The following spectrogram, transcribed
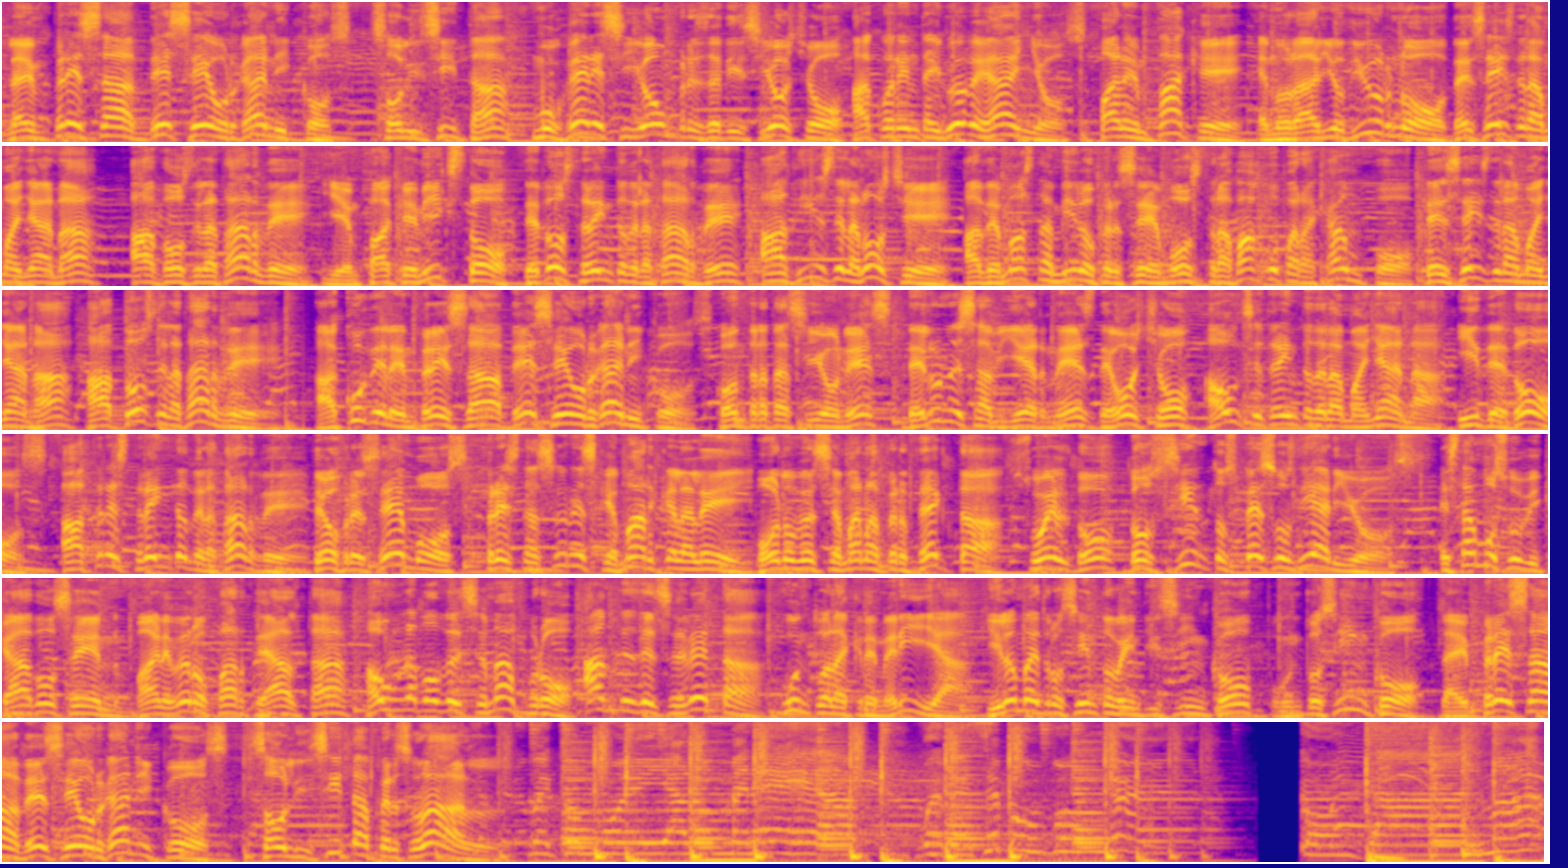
La empresa DC Orgánicos solicita mujeres y hombres de 18 a 49 años para empaque en horario diurno de 6 de la mañana a 2 de la tarde y empaque mixto de 2.30 de la tarde a 10 de la noche. Además también ofrecemos trabajo para campo de 6 de la mañana a 2 de la tarde. Acude a la empresa DC Orgánicos. Contrataciones de lunes a viernes de 8 a 11.30 de la mañana y de 2 a 3.30 de la tarde. Te ofrecemos prestaciones que marca la ley. Bono de semana perfecta. Sueldo 200 pesos diarios. Estamos ubicados en Manevero Parte Alta, a un lado del semáforo, antes del Cebeta, junto a la cremería, kilómetro 125.5. La empresa DC Orgánicos solicita personal.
